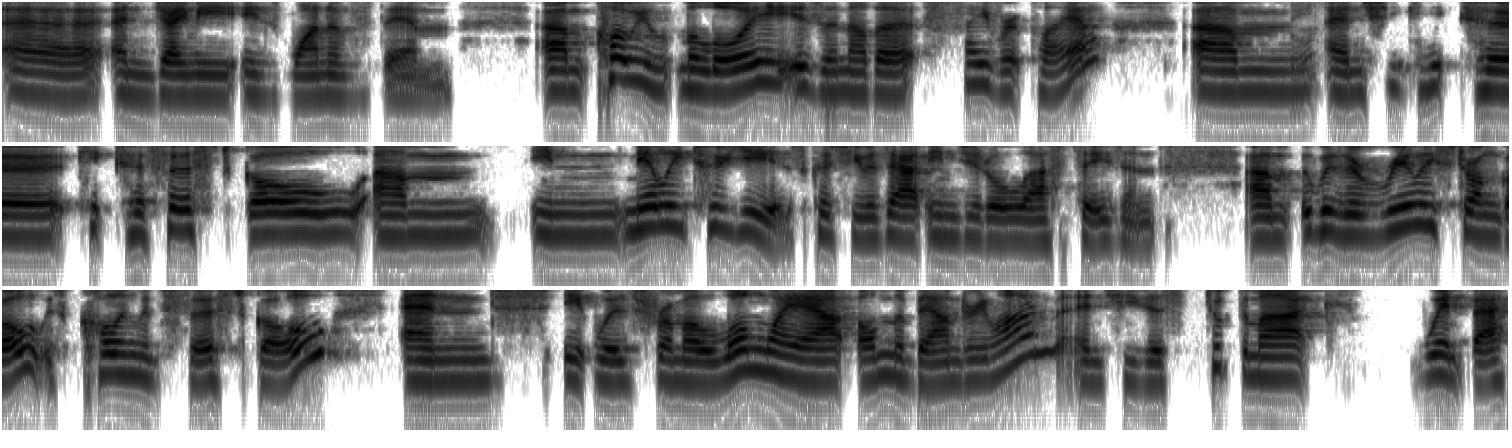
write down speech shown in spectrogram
uh, and Jaimee is one of them. Um, Chloe Molloy is another favourite player, um, and she kicked her kicked her first goal um, in nearly two years because she was out injured all last season. Um, it was a really strong goal. It was Collingwood's first goal, and it was from a long way out on the boundary line. And she just took the mark, went back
